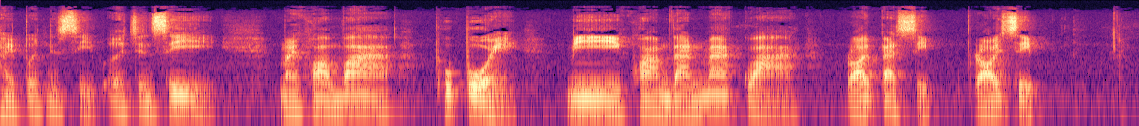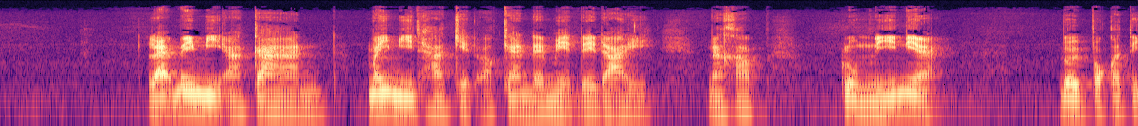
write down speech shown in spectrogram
hypertensive urgency หมายความว่าผู้ป่วยมีความดันมากกว่า 180 110 และไม่มีอาการไม่มี target organ damage ใด ๆ นะครับ กลุ่มนี้เนี่ย โดยปกติ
